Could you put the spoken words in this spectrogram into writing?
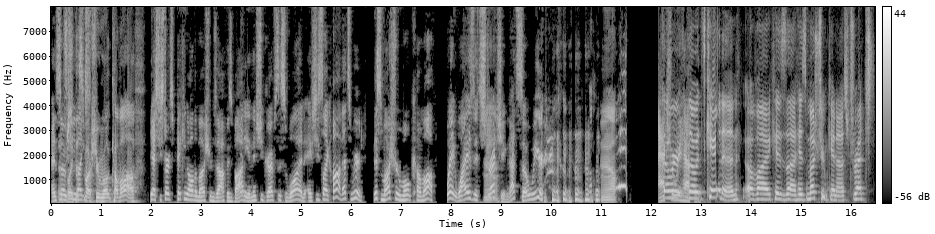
And so it's like this like, mushroom won't come off. Yeah, she starts picking all the mushrooms off his body, and then she grabs this one, and she's like, "Huh, that's weird. This mushroom won't come off. Wait, why is it Yeah. stretching? That's so weird." Yeah, so, Actually we're- so it's canon of like his uh, his mushroom can uh, stretch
